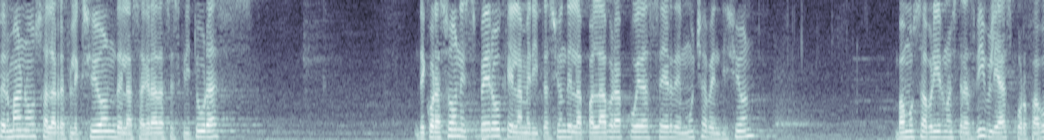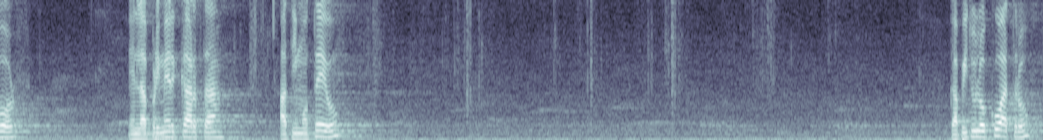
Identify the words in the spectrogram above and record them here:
hermanos a la reflexión de las Sagradas Escrituras. De corazón espero que la meditación de la palabra pueda ser de mucha bendición. Vamos a abrir nuestras Biblias, por favor, en la primera carta a Timoteo. Capítulo 4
